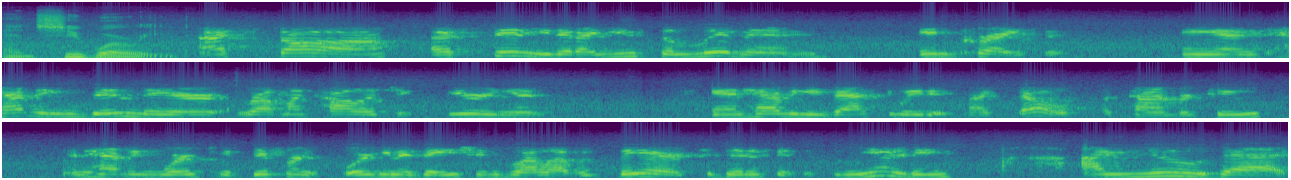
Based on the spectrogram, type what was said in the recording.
and she worried. I saw a city that I used to live in in crisis. And having been there throughout my college experience and having evacuated myself a time or two and having worked with different organizations while I was there to benefit the community, I knew that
